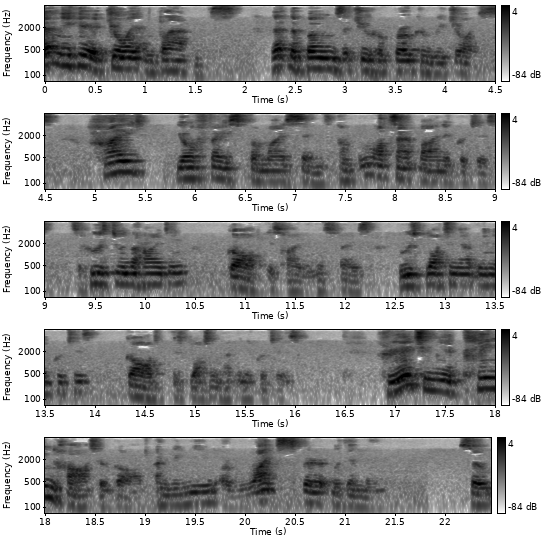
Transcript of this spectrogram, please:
Let me hear joy and gladness. Let the bones that you have broken rejoice. Hide your face from my sins and blot out my iniquities. So who's doing the hiding? God is hiding his face. Who's blotting out the iniquities? God is blotting out iniquities. Creating me a clean heart, O God, and renew a right spirit within me. So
